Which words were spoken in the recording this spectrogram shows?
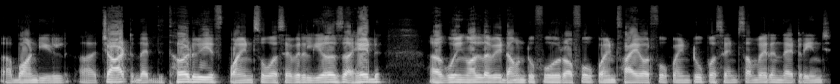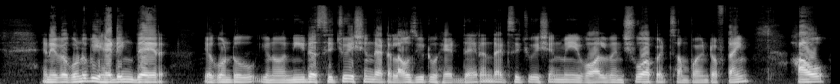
uh, bond yield uh, chart that the third wave points over several years ahead uh, going all the way down to 4 or 4.5 or 4.2 percent somewhere in that range and if we're going to be heading there you're going to you know need a situation that allows you to head there and that situation may evolve and show up at some point of time. How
